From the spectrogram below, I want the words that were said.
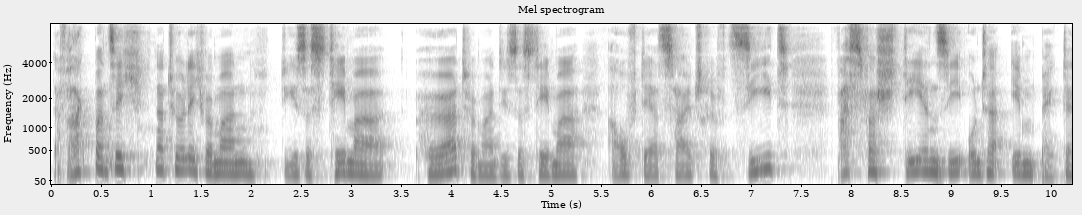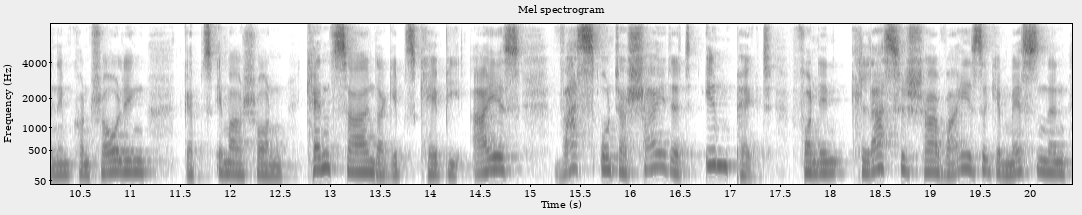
Da fragt man sich natürlich, wenn man dieses Thema hört, wenn man dieses Thema auf der Zeitschrift sieht, was verstehen Sie unter Impact? Denn im Controlling gibt es immer schon Kennzahlen, da gibt es KPIs. Was unterscheidet Impact von den klassischerweise gemessenen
